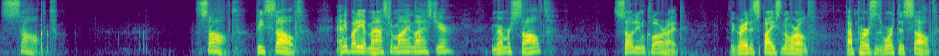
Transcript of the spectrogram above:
Salt. Salt. Be salt. Anybody at Mastermind last year? Remember salt? Sodium chloride, the greatest spice in the world. That person's worth his salt.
